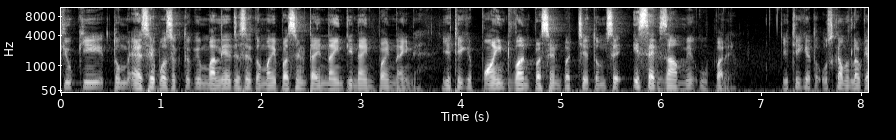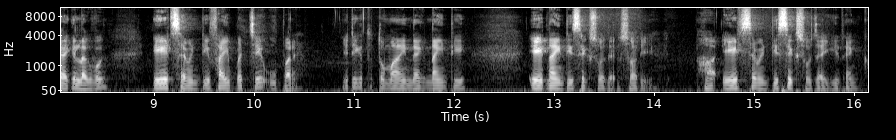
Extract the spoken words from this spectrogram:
क्योंकि तुम ऐसे बोल सकते हो कि मान लिया जैसे तुम्हारी परसेंटाइज 99.9 है। ये ठीक है पॉइंट वन परसेंट बच्चे तुमसे इस एग्ज़ाम में ऊपर हैं। ये ठीक है तो उसका मतलब क्या है कि लगभग 875 बच्चे ऊपर हैं। ये ठीक है तो तुम्हारी rank ninety eight ninety six हो जाए सॉरी हाँ एट सेवेंटी सिक्स हो जाएगी रैंक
